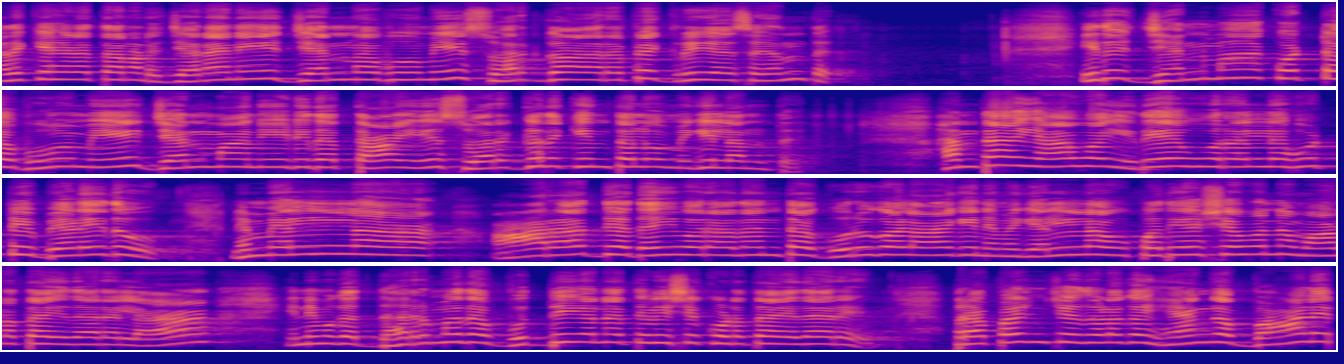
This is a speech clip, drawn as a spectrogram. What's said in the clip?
ಅದಕ್ಕೆ ಹೇಳ್ತಾರೆ ನೋಡಿ, ಜನನಿ ಜನ್ಮಭೂಮಿ ಸ್ವರ್ಗಾರಪೆ ಗೃಹಸ ಅಂತ ಇದು ಜನ್ಮ ಕೊಟ್ಟ ಭೂಮಿ, ಜನ್ಮ ನೀಡಿದ ತಾಯಿ ಸ್ವರ್ಗದಕ್ಕಿಂತಲೂ ಮಿಗಿಲಂತೆ. ಅಂತ ಯಾವ ಇದೇ ಊರಲ್ಲೇ ಹುಟ್ಟಿ ಬೆಳೆದು ನಿಮ್ಮೆಲ್ಲ ಆರಾಧ್ಯ ದೈವರಾದಂಥ ಗುರುಗಳಾಗಿ ನಿಮಗೆಲ್ಲ ಉಪದೇಶವನ್ನು ಮಾಡ್ತಾ ಇದ್ದಾರಲ್ಲ, ನಿಮಗೆ ಧರ್ಮದ ಬುದ್ಧಿಯನ್ನು ತಿಳಿಸಿಕೊಡ್ತಾ ಇದ್ದಾರೆ. ಪ್ರಪಂಚದೊಳಗೆ ಹೆಂಗೆ ಬಾಳೆ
